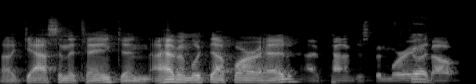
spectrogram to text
uh, gas in the tank, and I haven't looked that far ahead. I've kind of just been worrying Good. about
